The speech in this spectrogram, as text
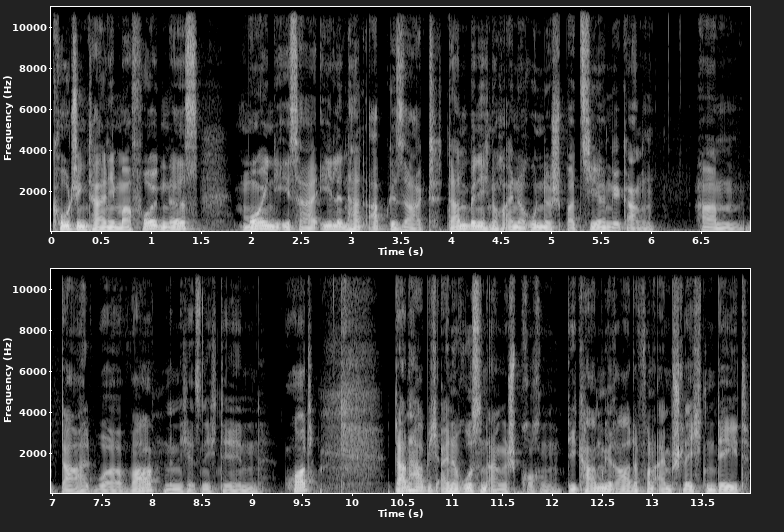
Coaching-Teilnehmer folgendes. Moin, die Israelin hat abgesagt. Dann bin ich noch eine Runde spazieren gegangen. Ähm, da halt, wo er war, nenne ich jetzt nicht den Ort. Dann habe ich eine Russin angesprochen. Die kam gerade von einem schlechten Date.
